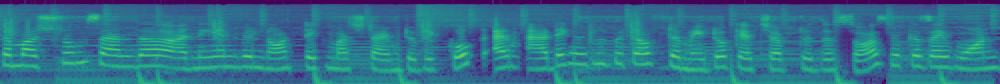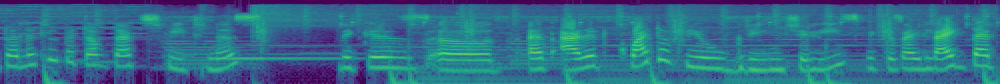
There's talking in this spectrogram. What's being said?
The mushrooms and the onion will not take much time to be cooked. I'm adding a little bit of tomato ketchup to the sauce because I want a little bit of that sweetness because uh, I've added quite a few green chilies because I like that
